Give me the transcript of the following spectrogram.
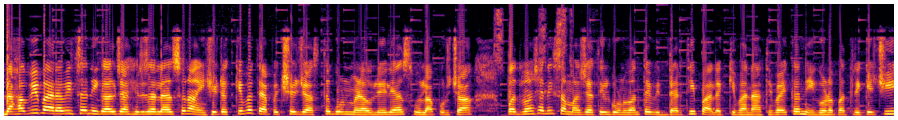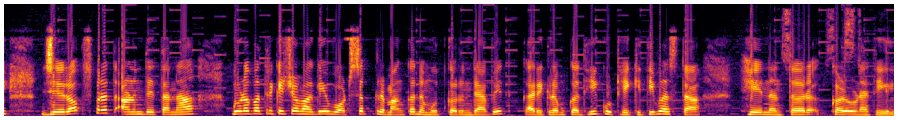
दहावी बारावीचा निकाल जाहीर झाला असून ऐंशी टक्के व त्यापेक्षा जास्त गुण मिळवलेल्या सोलापूरच्या पद्मशाली समाजातील गुणवंत विद्यार्थी पालक किंवा नातेवाईकांनी गुणपत्रिकेची झेरॉक्स प्रत आणून देताना गुणपत्रिकेच्या मागे व्हॉट्सअप क्रमांक नमूद करून द्यावेत. कार्यक्रम कधी कुठे किती वाजता हे नंतर कळवण्यात येईल.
